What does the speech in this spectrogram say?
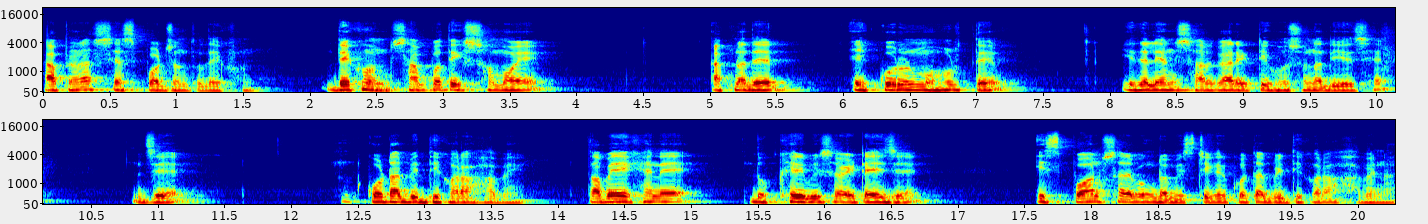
আপনারা শেষ পর্যন্ত দেখুন। দেখুন, সাম্প্রতিক সময়ে আপনাদের এই করুণ মুহূর্তে ইতালিয়ান সরকার একটি ঘোষণা দিয়েছে যে কোটা বৃদ্ধি করা হবে। তবে এখানে দুঃখের বিষয় এটাই যে স্পন্সর এবং ডোমেস্টিকের কোটা বৃদ্ধি করা হবে না।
